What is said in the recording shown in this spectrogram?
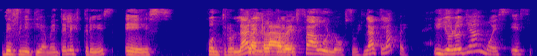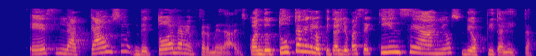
definitivamente el estrés es controlar la clave. es fabuloso, es la clave. Y yo lo llamo, es, es es la causa de todas las enfermedades. Cuando tú estás en el hospital, yo pasé 15 años de hospitalista,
